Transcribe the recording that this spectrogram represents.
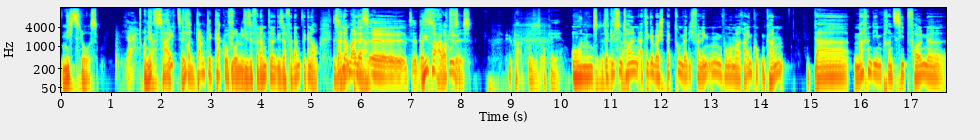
nichts los? Ja. Und jetzt ja, zeigt sich- Verdammte Kakophonie. Diese verdammte, dieser verdammte, genau. Sag verdammte nochmal das, Lärm. äh, das Hyperakusis. Hyperakusis, okay. Und Akusis da gibt es einen tollen Artikel bei Spektrum, werde ich verlinken, wo man mal reingucken kann. Da machen die im Prinzip folgende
